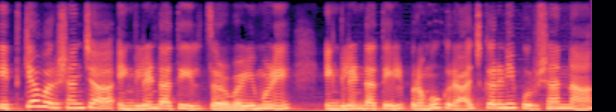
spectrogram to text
इतक्या वर्षांच्या इंग्लंडातील चळवळीमुळे इंग्लंडातील प्रमुख राजकारणी पुरुषांना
